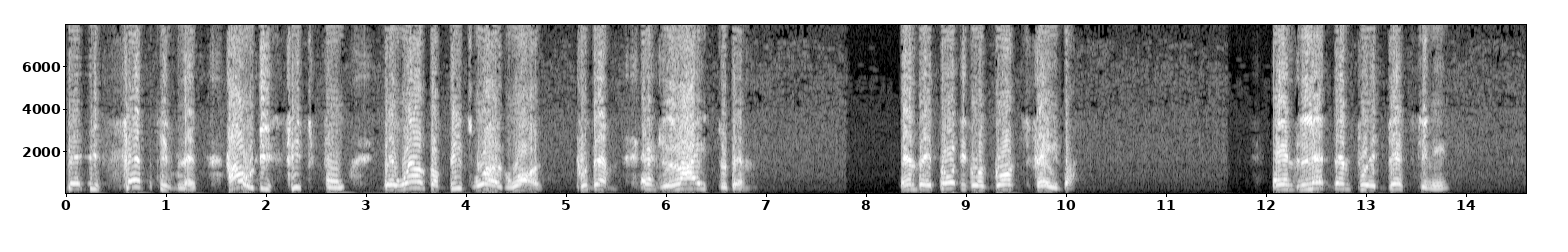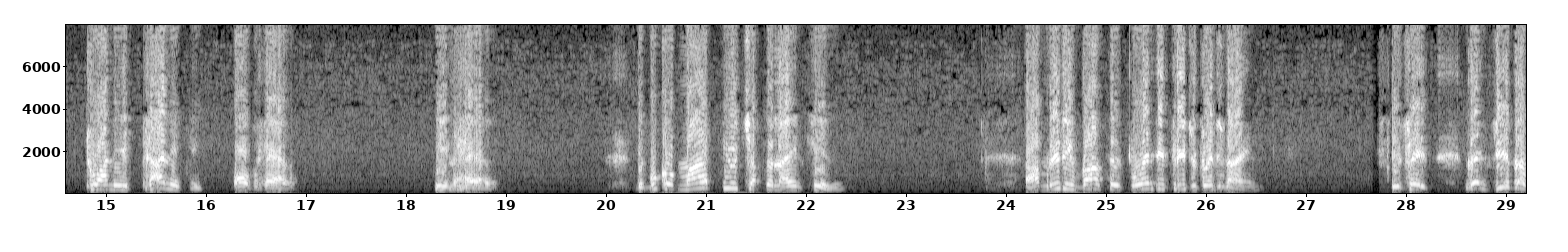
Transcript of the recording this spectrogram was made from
the deceptiveness, how deceitful the wealth of this world was to them and lied to them. And they thought it was God's favor. And led them to a destiny, to an eternity of hell, in hell. The book of Matthew chapter 19, I'm reading verses 23 to 29. It says, Then Jesus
